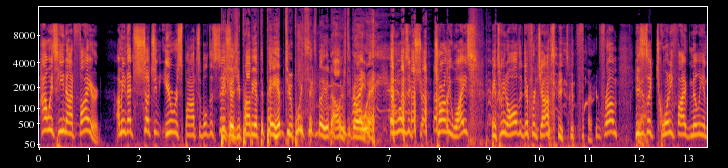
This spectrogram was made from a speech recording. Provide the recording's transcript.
How is he not fired? I mean, that's such an irresponsible decision. Because you probably have to pay him $2.6 million to go right. away. and what was it? Ch- Charlie Weis? Between all the different jobs that he's been fired from, he's yeah. just like $25 million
